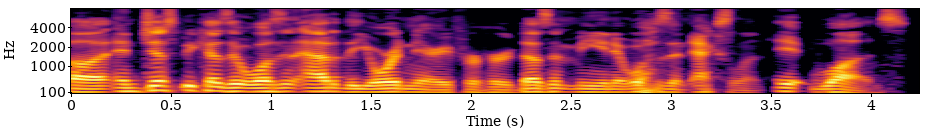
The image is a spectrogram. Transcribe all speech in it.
Uh, and just because it wasn't out of the ordinary for her doesn't mean it wasn't excellent. It was.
